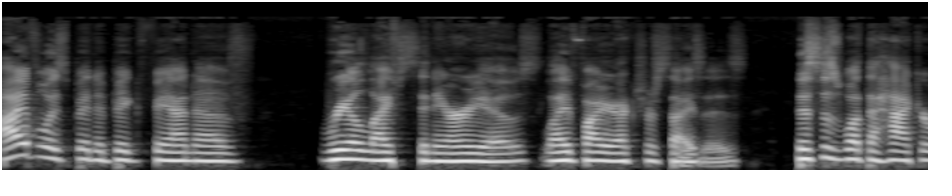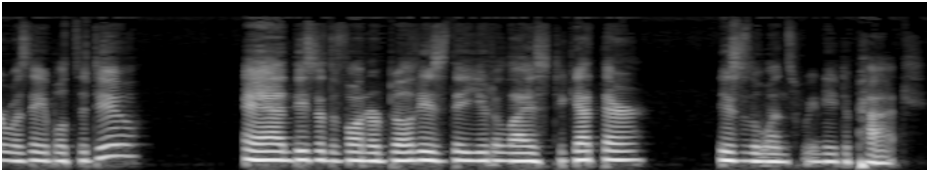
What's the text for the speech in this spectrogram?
I've always been a big fan of real life scenarios, live fire exercises. This is what the hacker was able to do. And these are the vulnerabilities they utilized to get there. These are the ones we need to patch.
